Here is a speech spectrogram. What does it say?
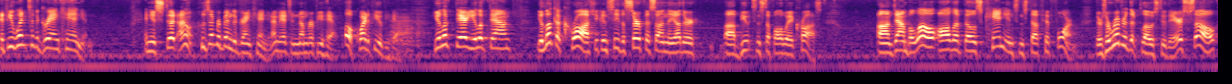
If you went to the Grand Canyon and you stood, I don't know, who's ever been to Grand Canyon? I imagine a number of you have. Oh, quite a few of you have. You look there, you look down, you look across, you can see the surface on the other uh, buttes and stuff all the way across. Um, down below, all of those canyons and stuff have formed. There's a river that flows through there. So,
